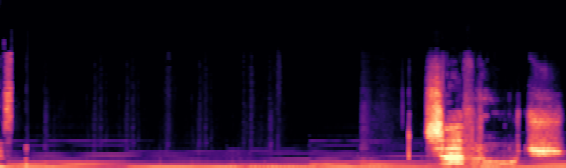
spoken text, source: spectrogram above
Jest... Zawróć.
